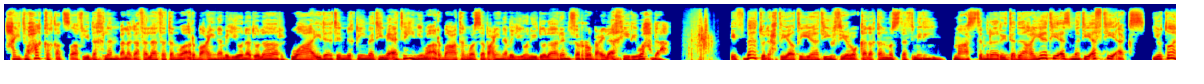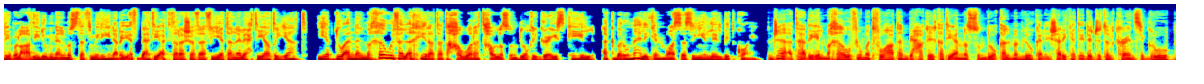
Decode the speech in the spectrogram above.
حيث حققت صافي دخلا بلغ 43 مليون دولار وعائدات بقيمة 274 مليون دولار في الربع الأخير وحده. إثبات الاحتياطيات يثير قلق المستثمرين مع استمرار تداعيات أزمة FTX يطالب العديد من المستثمرين بإثبات أكثر شفافية للاحتياطيات. يبدو أن المخاوف الأخيرة تحورت حول صندوق Grayscale أكبر مالك مؤسسي للبيتكوين. جاءت هذه المخاوف مدفوعة بحقيقة أن الصندوق المملوك لشركة Digital Currency Group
